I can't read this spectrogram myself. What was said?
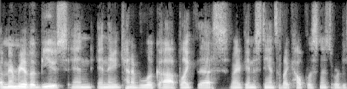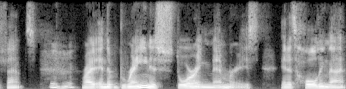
a, memory of abuse and and they kind of look up like this right in a stance of like helplessness or defense mm-hmm. right and the brain is storing memories and it's holding that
